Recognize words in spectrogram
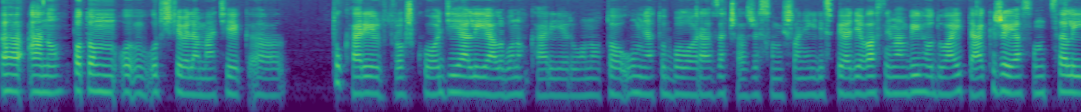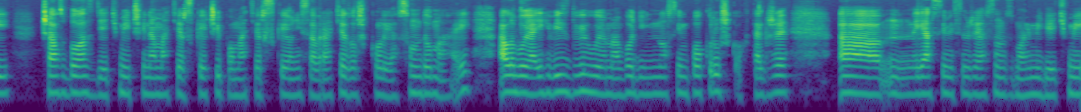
uh, áno, potom určite veľa matiek uh, tú kariéru trošku oddiali, alebo no kariéru, no to u mňa to bolo raz za čas, že som išla niekde spievať. Ja vlastne mám výhodu aj tak, že ja som celý čas bola s deťmi, či na materskej, či po materskej, oni sa vrátia zo školy, ja som doma, hej, alebo ja ich vyzdvihujem a vodím, nosím po kružkoch. Takže a, ja si myslím, že ja som s mojimi deťmi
